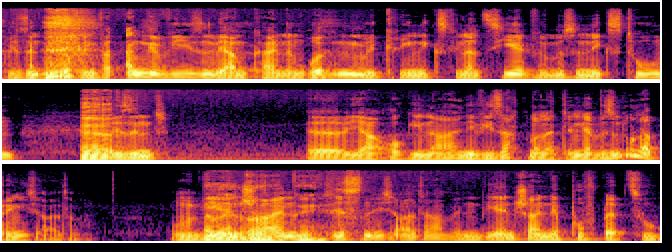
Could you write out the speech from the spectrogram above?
Wir sind nicht auf irgendwas angewiesen, wir haben keinen im Rücken, wir kriegen nichts finanziert, wir müssen nichts tun. Ja. Wir sind, äh, ja, original. Nee, wie sagt man das denn? Ja, wir sind unabhängig, Alter. Und wenn wir wir entscheiden, unabhängig. ist nicht, Alter, wenn wir entscheiden, der Puff bleibt zu,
